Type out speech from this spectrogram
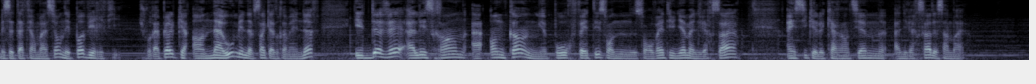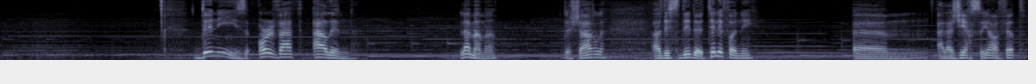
mais cette affirmation n'est pas vérifiée. Je vous rappelle qu'en août 1989, il devait aller se rendre à Hong Kong pour fêter son, son 21e anniversaire, ainsi que le 40e anniversaire de sa mère. Denise Orvath Allen, la maman de Charles, a décidé de téléphoner euh, à la GRC, en fait,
